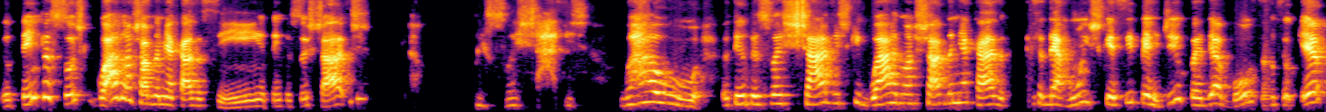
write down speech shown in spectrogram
Eu tenho pessoas que guardam a chave da minha casa, sim. Eu tenho pessoas chaves. Pessoas chaves. Uau! Eu tenho pessoas chaves que guardam a chave da minha casa. Se der ruim, esqueci, perdi, perdi a bolsa, não sei o quê.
